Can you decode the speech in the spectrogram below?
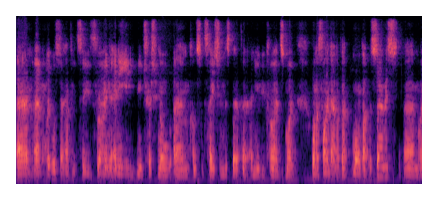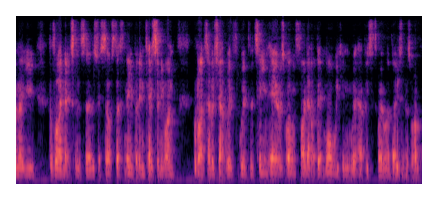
Um, and we're also happy to throw in any nutritional um, consultations that, that, any of your clients might want to find out about more about the service. Um, I know you provide an excellent service yourself, Stephanie, but in case anyone would like to have a chat with with the team here as well and find out a bit more, we can we're happy to throw one of those in as well.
